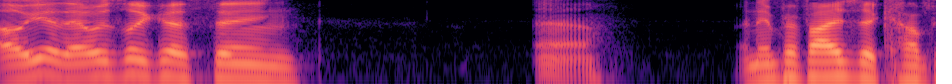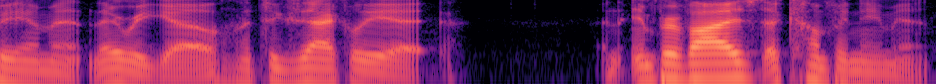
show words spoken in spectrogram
Oh yeah, that was like a thing. Oh, An improvised accompaniment. There we go. That's exactly it. An improvised accompaniment.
